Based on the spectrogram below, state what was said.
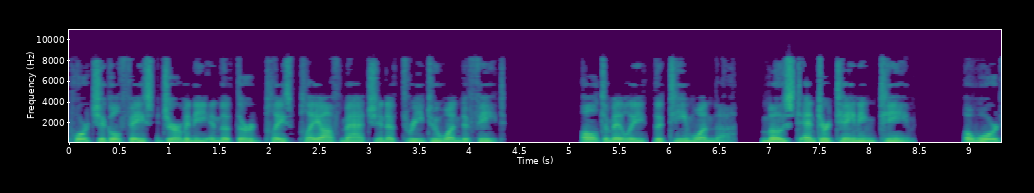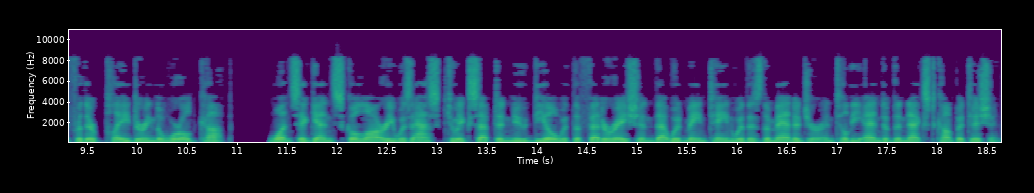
Portugal faced Germany in the third-place playoff match in a 3–1 defeat. Ultimately, the team won the «Most Entertaining Team» award for their play during the World Cup. Once again Scolari was asked to accept a new deal with the federation that would maintain with as the manager until the end of the next competition.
